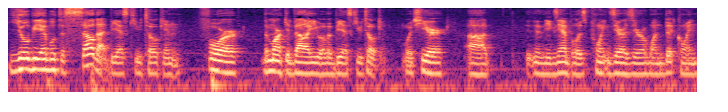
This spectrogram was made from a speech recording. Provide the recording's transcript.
you'll be able to sell that BSQ token for the market value of a BSQ token, which here uh, the example is 0.001 Bitcoin.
